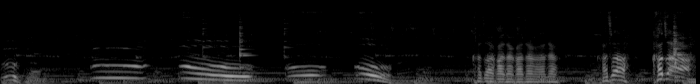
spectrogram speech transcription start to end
우, 우, 우, 우, 우. 가자, 가자, 가자, 가자, 가자, 가자.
